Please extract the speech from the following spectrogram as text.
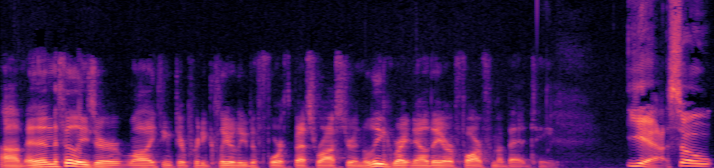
Um, and then the Phillies are, well, I think they're pretty clearly the fourth best roster in the league right now. They are far from a bad team. Yeah. So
